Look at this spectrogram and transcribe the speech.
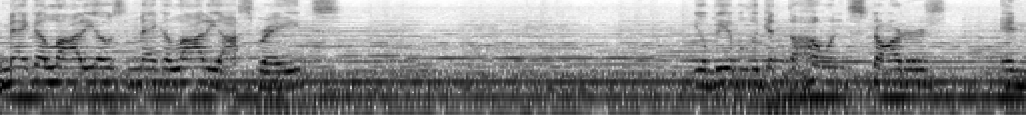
Mega Latias and Mega Latios raids. You'll be able to get the Hoenn starters in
